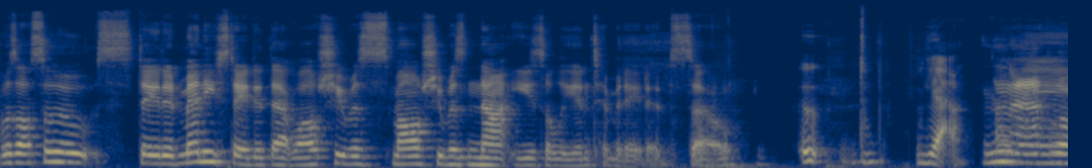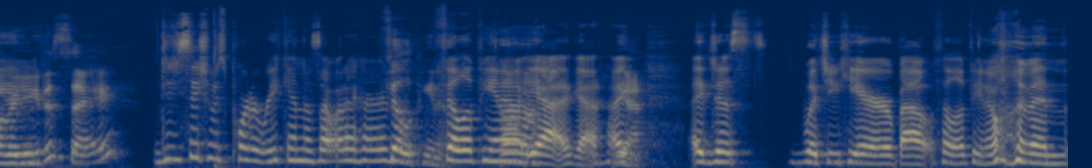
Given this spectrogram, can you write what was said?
was also stated, many stated that while she was small, she was not easily intimidated. So, Ooh, d- yeah. Nah, what were you to say? Did you say she was Puerto Rican? Is that what I heard? Filipino. Filipino. Uh-huh. Yeah, yeah. I, Yeah. I just what you hear about Filipino women,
